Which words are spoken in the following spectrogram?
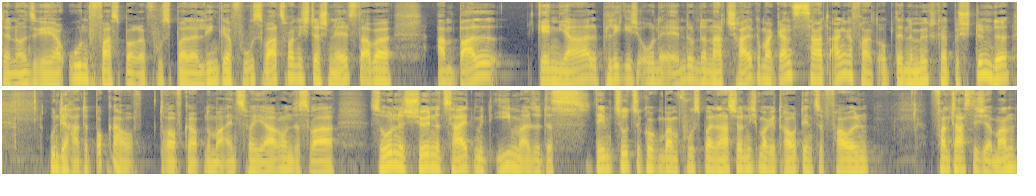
der 90er Jahre, unfassbarer Fußballer, linker Fuß, war zwar nicht der schnellste, aber am Ball genial, blickig ohne Ende. Und dann hat Schalke mal ganz zart angefragt, ob denn eine Möglichkeit bestünde. Und er hatte Bock drauf gehabt, nochmal ein, zwei Jahre. Und das war so eine schöne Zeit mit ihm, also das, dem zuzugucken beim Fußball, dann hast du auch nicht mal getraut, den zu faulen. Fantastischer Mann,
